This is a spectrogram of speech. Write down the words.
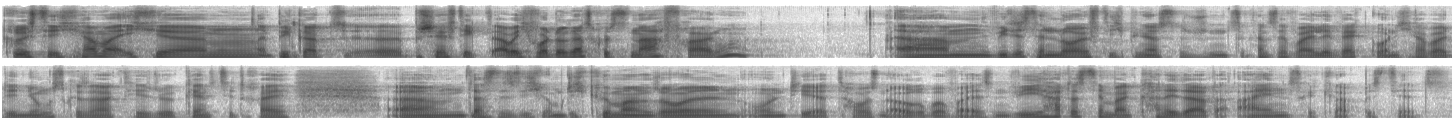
grüß dich. Hör mal, ich ähm, bin gerade äh, beschäftigt, aber ich wollte nur ganz kurz nachfragen, ähm, wie das denn läuft. Ich bin ja schon eine ganze Weile weg und ich habe den Jungs gesagt, hier, du kennst die drei, ähm, dass sie sich um dich kümmern sollen und dir 1000 Euro überweisen. Wie hat das denn bei Kandidat 1 geklappt bis jetzt?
